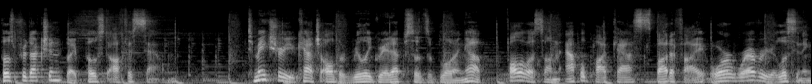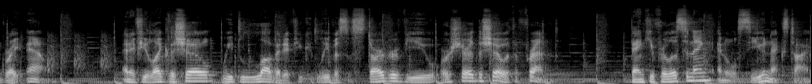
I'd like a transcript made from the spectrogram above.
Post production by Post Office Sound. To make sure you catch all the really great episodes of Blowing Up, follow us on Apple Podcasts, Spotify, or wherever you're listening right now. And if you like the show, we'd love it if you could leave us a starred review or share the show with a friend. Thank you for listening, and we'll see you next time.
